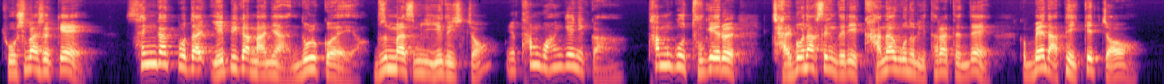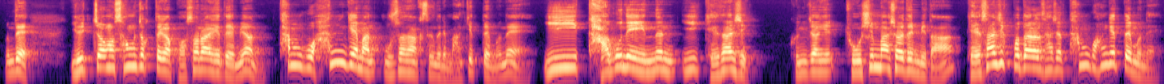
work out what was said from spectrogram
조심하실 게 생각보다 예비가 많이 안 나올 거예요. 무슨 말씀인지 이해되시죠? 탐구 한 개니까. 탐구 두 개를 잘 본 학생들이 간하군으로 이탈할 텐데 그맨 앞에 있겠죠. 근데 일정 성적대가 벗어나게 되면 탐구 한 개만 우수한 학생들이 많기 때문에 이 다군에 있는 이 계산식 굉장히 조심하셔야 됩니다. 계산식보다는 사실 탐구 한 개 때문에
